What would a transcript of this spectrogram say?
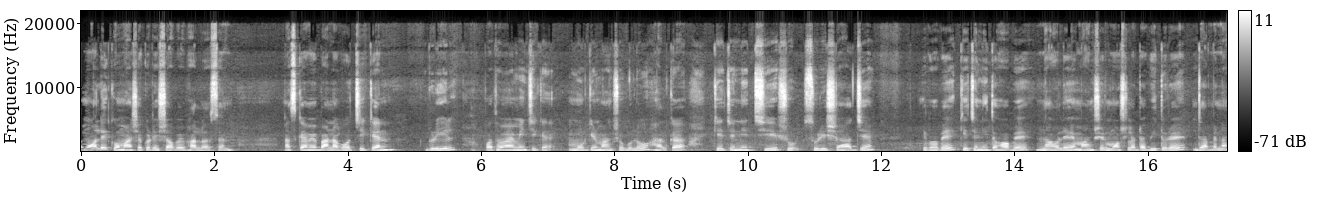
আসসালামু আলাইকুম। আশা করি সবাই ভালো আছেন। আজকে আমি বানাবো চিকেন গ্রিল। প্রথমে আমি চিকেন, মুরগির মাংসগুলো হালকা কেচে নিচ্ছি ছুরির সাহায্যে। এভাবে কেচে নিতে হবে, না হলে মাংসের মশলাটা ভিতরে যাবে না।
